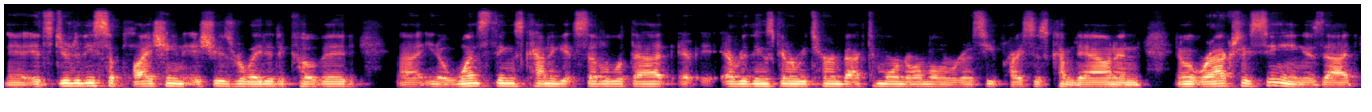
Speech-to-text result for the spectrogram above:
It's due to these supply chain issues related to COVID. Uh, you know, once things kind of get settled with that, everything's going to return back to more normal and we're going to see prices come down. And, and what we're actually seeing is that,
